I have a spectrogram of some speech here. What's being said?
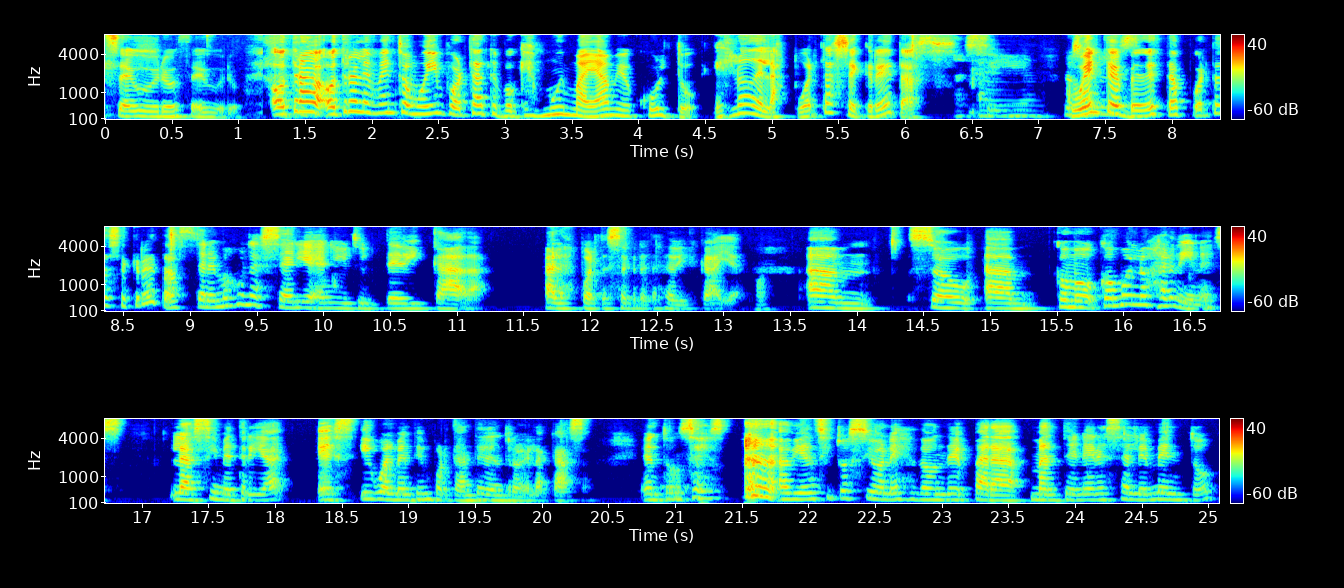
Seguro, seguro. Otra, otro elemento muy importante, porque es muy Miami oculto, es lo de las puertas secretas. Sí. Cuénteme Nosotros de estas puertas secretas. Tenemos una serie en YouTube dedicada a las puertas secretas de Vizcaya. Um, so, um, como, como en los jardines, la simetría es igualmente importante dentro de la casa. Entonces, habían situaciones donde para mantener ese elemento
